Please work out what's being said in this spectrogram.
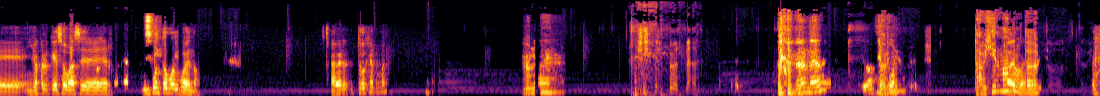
eh, yo creo que eso va a ser un punto muy bueno. A ver, ¿tú, Germán? No, nada. no, nada. No, Está bien, Está bien, mano, ver, bueno. está bien.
